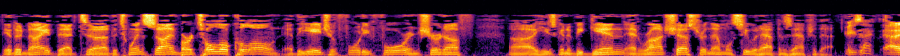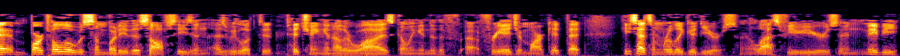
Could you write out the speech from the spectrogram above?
the other night that uh, the Twins signed Bartolo Colon at the age of 44, and sure enough, uh, he's going to begin at Rochester, and then we'll see what happens after that. Exactly. I, Bartolo was somebody this offseason, as we looked at pitching and otherwise going into the uh, free agent market, that he's had some really good years in the last few years, and maybe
